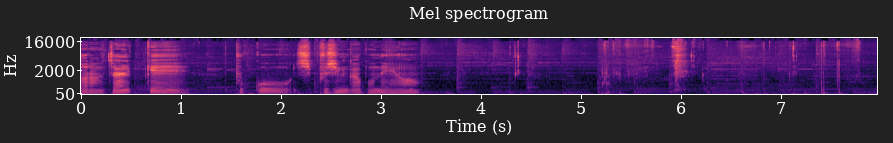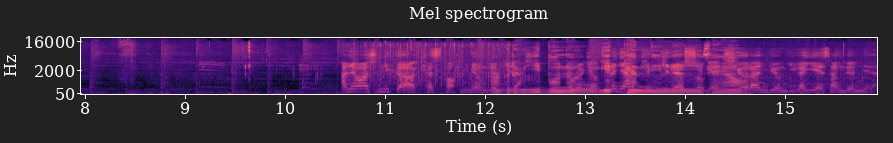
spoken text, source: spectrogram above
저랑 짧게 붙고 싶으신가 보네요. 안녕하십니까 캐스터 아, 한명재입니다. 그리고 이분은 우기팬님이세요. 치열한 경기가 예상됩니다.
